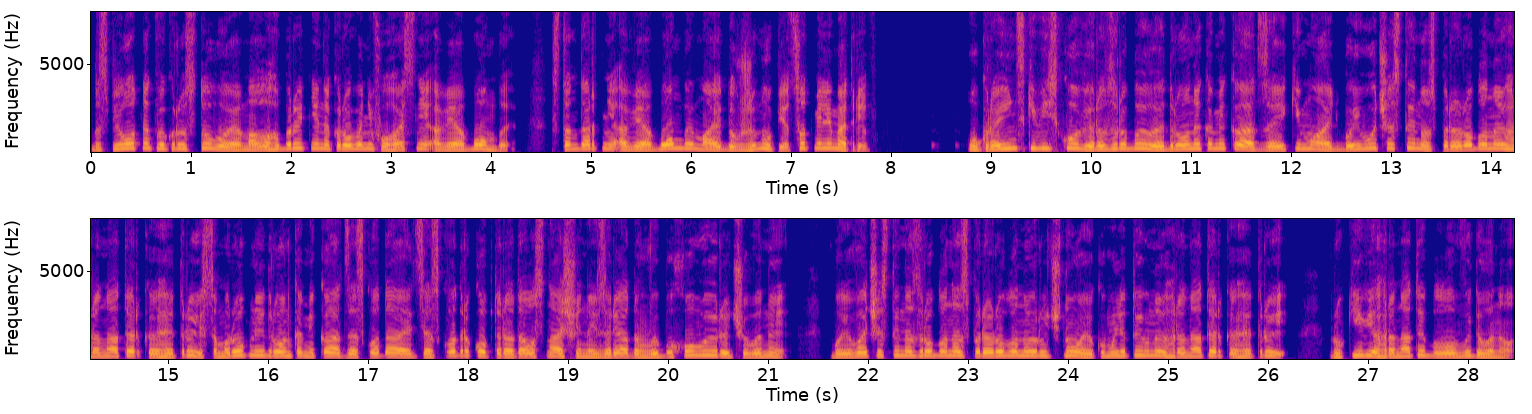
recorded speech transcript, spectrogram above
Безпілотник використовує малогабаритні некеровані фугасні авіабомби. Стандартні авіабомби мають довжину 500 мм. Українські військові розробили дрони камікадзе, які мають бойову частину з переробленої гранати РКГ-3. Саморобний дрон камікадзе складається з квадрокоптера та оснащений зарядом вибухової речовини. Бойова частина зроблена з переробленої ручної кумулятивної гранати РКГ-3. Руків'я гранати було видалено.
